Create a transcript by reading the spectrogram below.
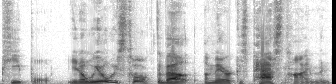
people. You know, we always talked about America's pastime, and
